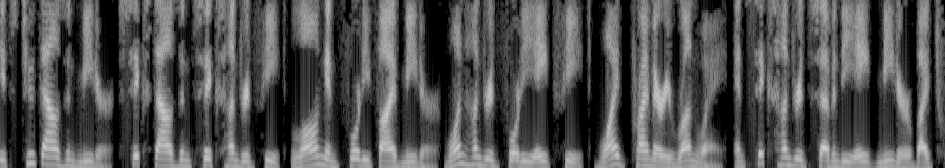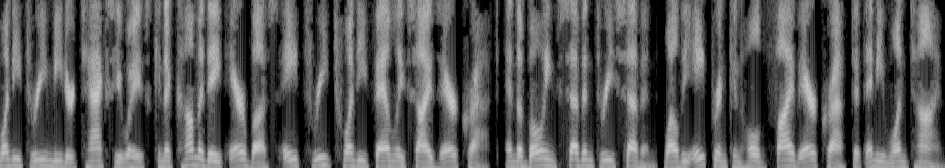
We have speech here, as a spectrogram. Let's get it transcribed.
Its 2,000-meter 6,600 feet long and 45-meter 148 feet wide primary runway, and 678-meter by 23-meter taxiways can accommodate Airbus A320 family-size aircraft, and the Boeing 737, while the apron can hold five aircraft at any one time.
